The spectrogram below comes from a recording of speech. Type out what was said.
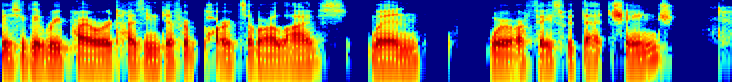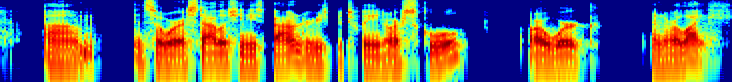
basically reprioritizing different parts of our lives when we are faced with that change. Um, and so we're establishing these boundaries between our school, our work, and our life.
